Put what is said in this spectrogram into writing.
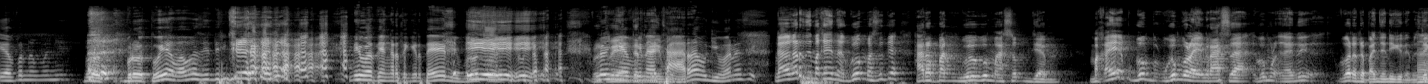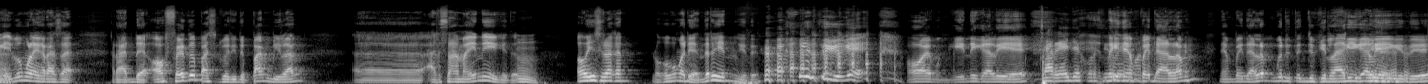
ya apa namanya? Bro, Broadway apa apa sih? Ini buat yang ngerti-ngertiin nih Broadway. Iya, iya, iya. Lu nyiapin acara apa gimana sih? nggak ngerti makanya nah gue maksudnya harapan gue gue masuk jam makanya gue gue mulai ngerasa gue mulai nah ini gue rada panjang dikit ya maksudnya kayak gue mulai ngerasa rada off tuh pas gue di depan bilang eh ada sama ini gitu oh iya silakan. Lo kok gue gak dianterin gitu. Itu gue kayak oh emang gini kali ya. Cari aja kursi ini nyampe dalam nyampe dalam gue ditunjukin lagi kali gitu ya.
